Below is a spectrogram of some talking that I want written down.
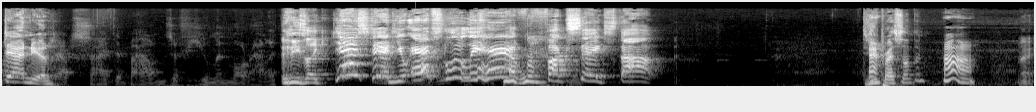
Daniel. outside the bounds of human morality. And he's like, Yes, Dad, you absolutely have. For fuck's sake, stop. Did you press something? Huh. All right.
